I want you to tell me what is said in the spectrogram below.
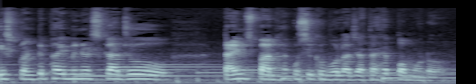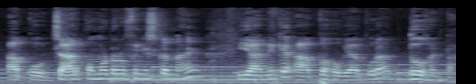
इस 25 मिनट्स का जो टाइम स्पान है, उसी को बोला जाता है पोमोडोरो आपको चार पोमोडोरो फिनिश करना है, यानी कि आपका हो गया पूरा दो घंटा।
